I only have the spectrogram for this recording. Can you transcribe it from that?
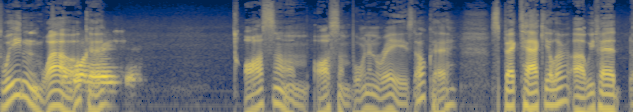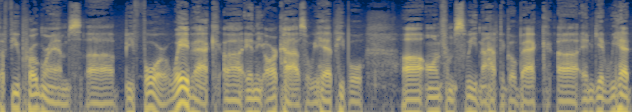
Sweden. Wow. okay. Awesome. Awesome. Born and raised. Okay. Spectacular. Uh, we've had a few programs uh, before, way back uh, in the archives, where we had people uh, on from Sweden. I have to go back uh, and get. We had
